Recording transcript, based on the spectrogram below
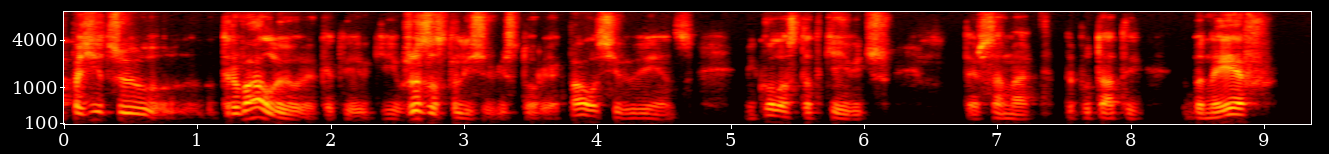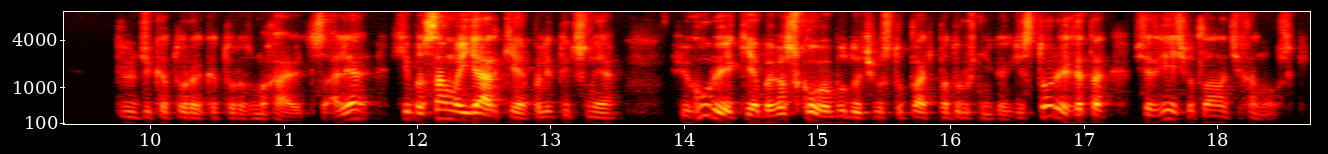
апозіцыю трывалую якія уже засталіся в гісторыі як павел сервенц мікола статкевич те ж самое депутаты бнф люди которые которые змагаюцца але хіба самыя яркія палітычныя фігуры якія абавязкова будуць выступаць падручніках гісторыі гэта Сергей Святлана ціхановскі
